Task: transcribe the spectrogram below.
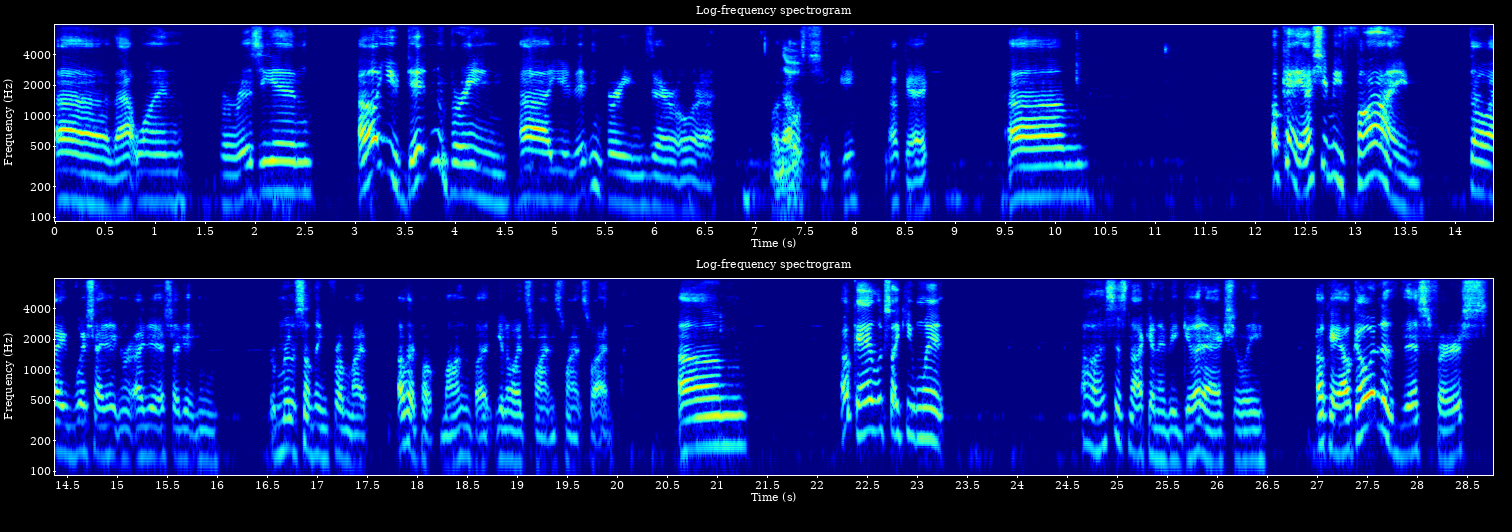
uh that one. Virizion. Oh, you didn't bring. Uh, you didn't bring Zeraora. That No. was cheeky. Okay. Um. Okay, I should be fine. Though I wish I didn't. I wish I didn't remove something from my other Pokemon, but you know it's fine. It's fine. It's fine. Um. Okay, it looks like you went. Oh, this is not going to be good, actually. Okay, I'll go into this first.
